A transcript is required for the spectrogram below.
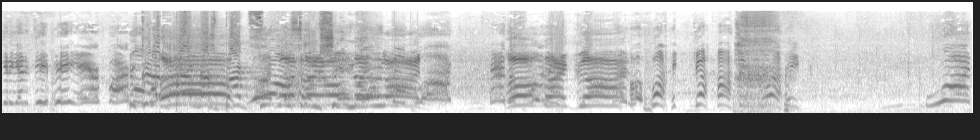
we gonna get a DP? Air fireball. You could have What? backed us Oh! back four or some the- shit, oh no? my The God. block and the Oh footing. my God! Oh my God! Right. What?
